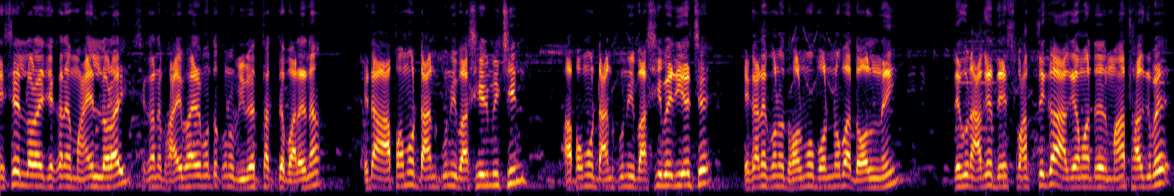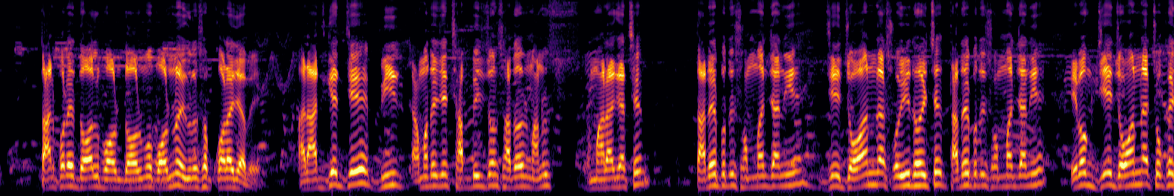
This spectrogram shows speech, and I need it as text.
দেশের লড়াই, যেখানে মায়ের লড়াই, সেখানে ভাই ভাইয়ের মতো কোনো বিভেদ থাকতে পারে না। এটা আপামর ডানকুনিবাসীর মিছিল, আপামর ডানকুনিবাসী বেরিয়েছে। এখানে কোনো ধর্ম, বর্ণ বা দল নেই। দেখুন, আগে দেশ মাতৃকা আগে আমাদের মা থাকবে, তারপরে দল ধর্ম, বর্ণ, এগুলো সব করা যাবে। আর আজকের যে বীর, আমাদের যে ছাব্বিশ জন সাধারণ মানুষ মারা গেছেন, তাদের প্রতি সম্মান জানিয়ে, যে জওয়ানরা শহীদ হয়েছে তাদের প্রতি সম্মান জানিয়ে এবং যে জওয়ানরা চোখে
